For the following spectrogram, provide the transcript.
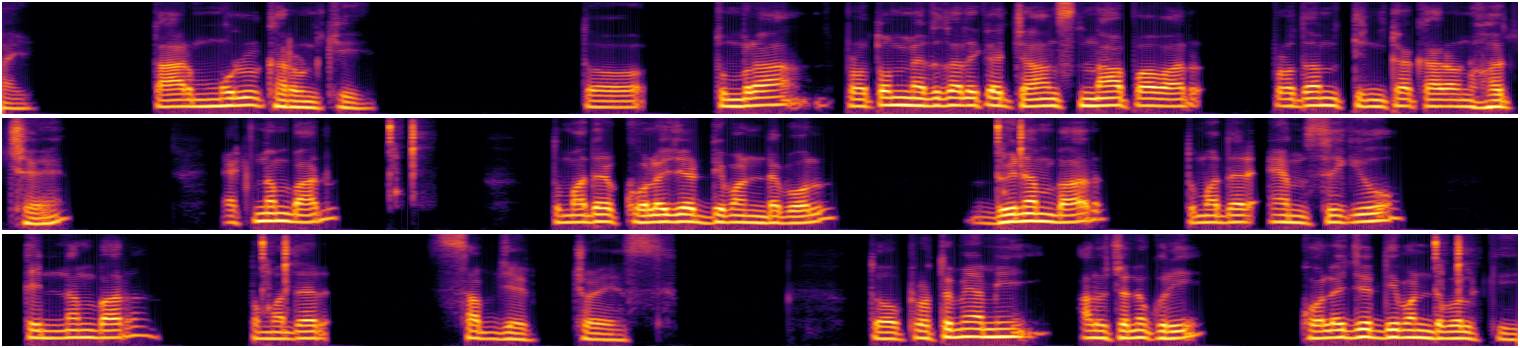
নাই? তার মূল কারণ কি? তো তোমরা প্রথম মেধা তালিকায় চান্স না পাওয়ার প্রধান তিনটা কারণ হচ্ছে, এক নম্বর, তোমাদের কলেজের ডিমান্ডেবল দুই নম্বর, তোমাদের এমসিকিউ তিন নম্বর, তোমাদের সাবজেক্ট চয়েস তো প্রথমে আমি আলোচনা করি কলেজের ডিমান্ডেবল কি?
